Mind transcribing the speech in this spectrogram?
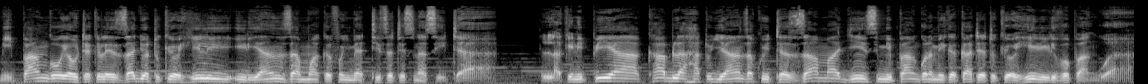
mipango ya utekelezaji wa tukio hili ilianza mwaka 1996. Lakini pia kabla hatujaanza kuitazama jinsi mipango na mikakati ya tukio hili ilivyopangwa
